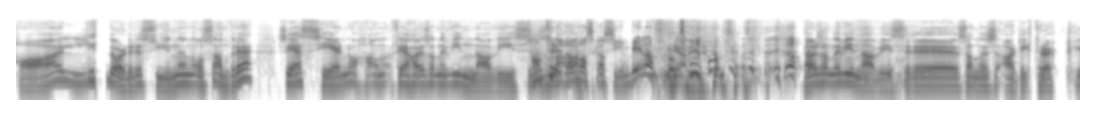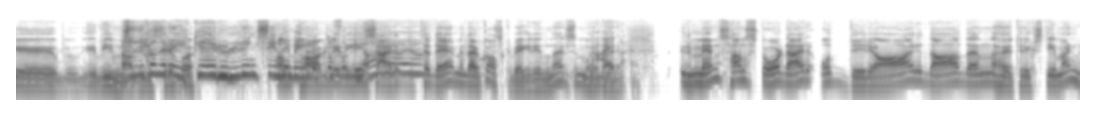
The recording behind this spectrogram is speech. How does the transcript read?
har litt dårligere syn enn oss andre, så jeg ser noe han For jeg har jo sånne vindaviser Han han sånne- trodde han vaska sin bil, han. Ja. Jeg har sånne vindaviser, eh, sånne Arctic Truck-vindaviser Så du kan røyke rullings inn i bilen Antageligvis Ja, er det til det, men det er jo ikke askebeger inni der, så må jo være. Mens han står der og drar da den høytrykksstimeren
